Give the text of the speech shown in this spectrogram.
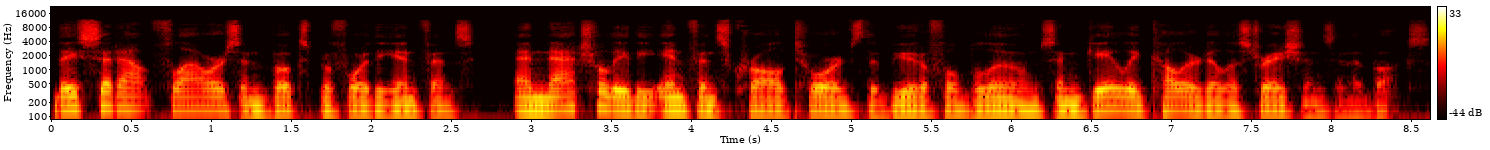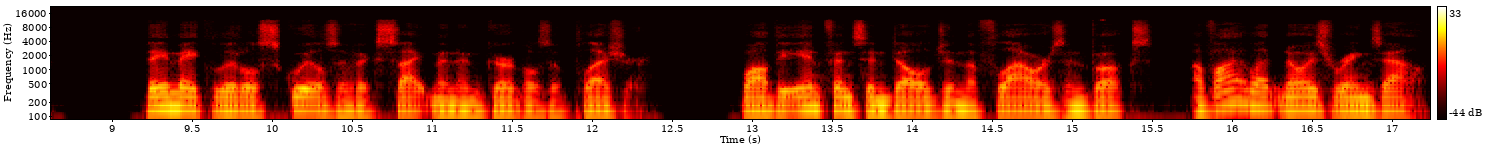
They set out flowers and books before the infants, and naturally the infants crawl towards the beautiful blooms and gaily colored illustrations in the books. They make little squeals of excitement and gurgles of pleasure. While the infants indulge in the flowers and books, a violent noise rings out.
